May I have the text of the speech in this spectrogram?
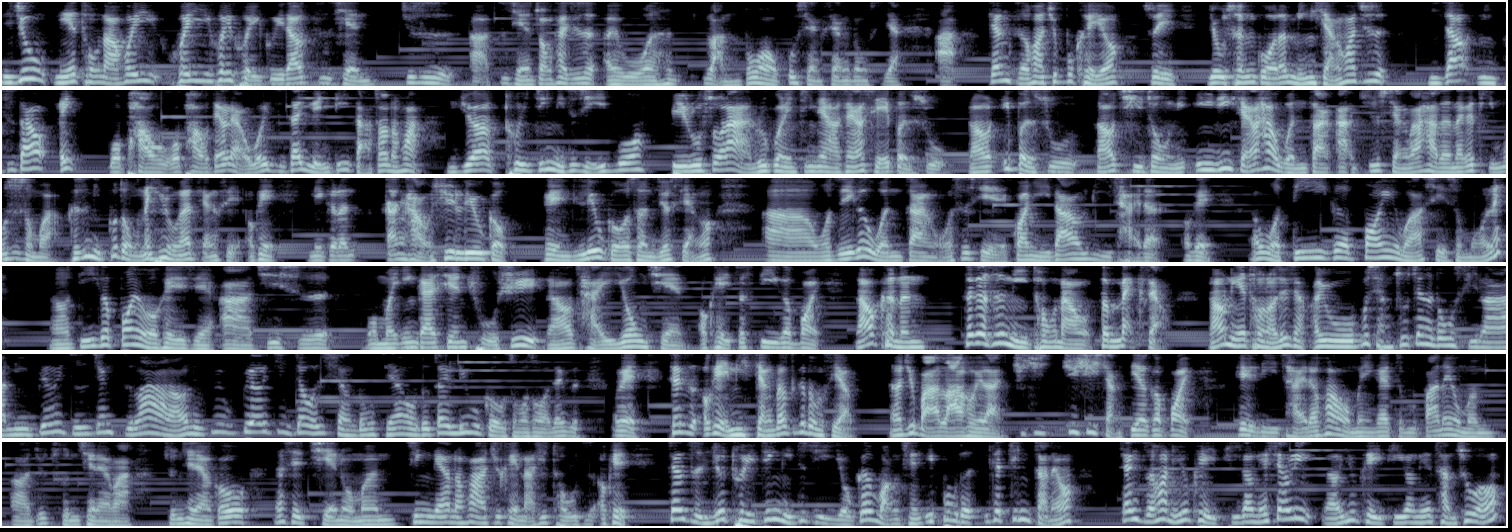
你就你的头脑会会会回归到之前，就是啊之前的状态，就是哎我很懒惰，我不想想东西啊。啊，这样子的话就不可以哦。所以有成果的冥想的话，就是你知道，你知道，哎，我跑，我跑掉了，我一直在原地打转的话，你就要推进你自己一步。比如说啦，如果你今天好像要写一本书，然后一本书，然后其中你已经想到它的文章啊，就是想到它的那个题目是什么，可是你不懂内容要怎样写。OK，你可能刚好去遛狗，OK，你遛狗的时候你就想哦，啊，我这一个文章我是写关于到理财的，OK，而我第一个 point 我要写什么嘞？然后第一个 point 我可以写啊，其实。我们应该先储蓄，然后才用钱。OK，这是第一个 point。然后可能这个是你头脑的 max 然后你的头脑就想：哎呦，我不想做这样的东西啦，你不要一直这样子啦，然后你不不要一直叫我去想东西啊，我都在遛狗什么什么这样子。OK，这样子 OK，你想到这个东西啊，然后就把它拉回来，继续继续想第二个 point。OK，理财的话，我们应该怎么办呢？我们啊就存钱了嘛，存钱了够那些钱我们尽量的话就可以拿去投资。OK，这样子你就推进你自己有更往前一步的一个进展了哦。这样子的话，你又可以提高你的效率，然后又可以提高你的产出哦。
